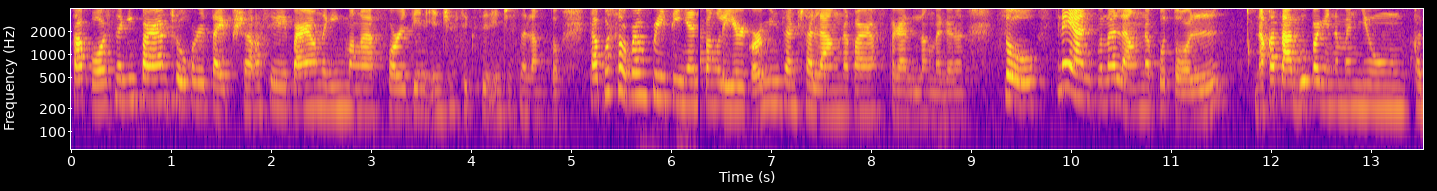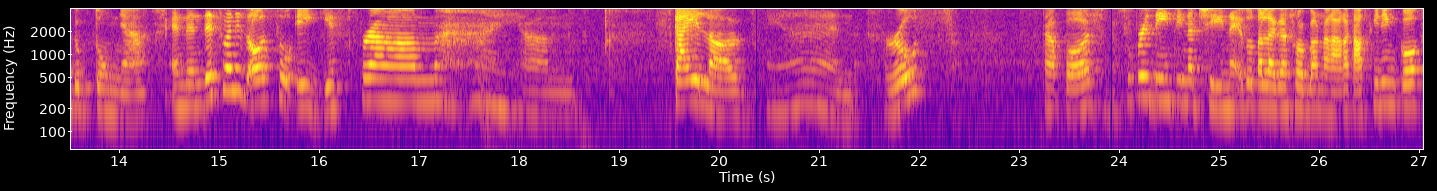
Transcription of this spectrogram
tapos naging parang choker type siya kasi parang naging mga 14 inches, 16 inches na lang to. Tapos, sobrang pretty niya, pang layer ko, or minsan siya lang na parang strand lang na ganun. So, hinayaan ko na lang, naputol. Nakatago pa rin naman yung kadugtong niya. And then, this one is also a gift from, ay, um, Sky Love. Ayan rose. Tapos, super dainty na chain na ito talaga sobrang nakakatakot. Feeling ko,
